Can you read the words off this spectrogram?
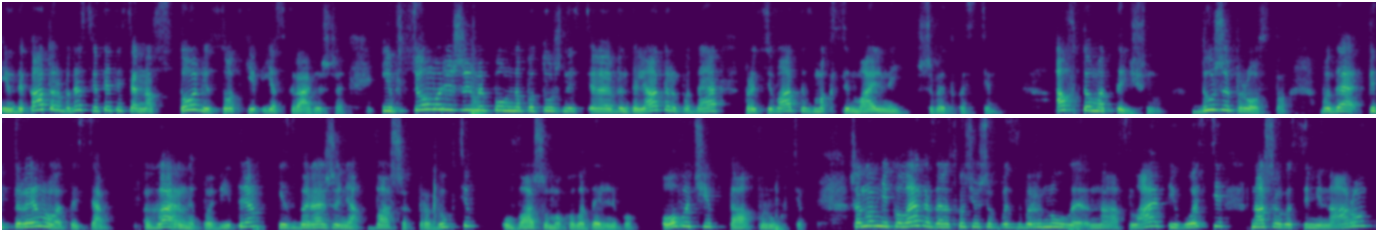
індикатор буде світитися на 100% яскравіше. І в цьому режимі повна потужність е, вентилятор буде працювати в максимальній швидкості. Автоматично, дуже просто буде підтримуватися гарне повітря і збереження ваших продуктів у вашому холодильнику. овочів та фруктів. Шановні колеги, зараз хочу, щоб ви звернули на слайд і гості нашого семінару.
